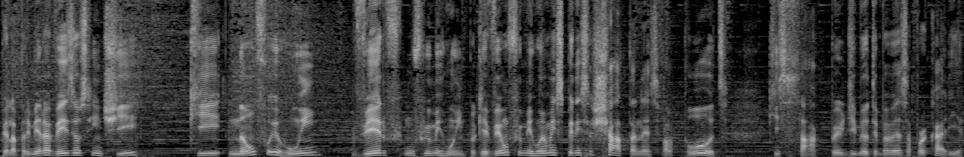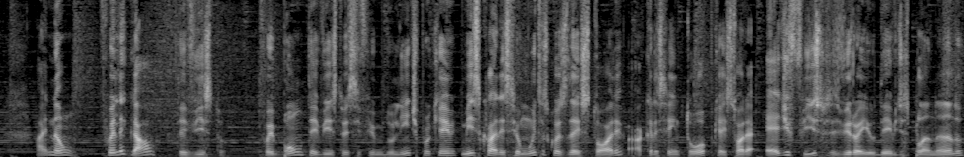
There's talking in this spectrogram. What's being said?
pela primeira vez eu senti que não foi ruim ver um filme ruim. Porque ver um filme ruim é uma experiência chata, né? Você fala, putz, que saco, perdi meu tempo pra ver essa porcaria. Aí não, foi legal ter visto. Foi bom ter visto esse filme do Lynch porque me esclareceu muitas coisas da história, acrescentou, porque a história é difícil, vocês viram aí o David explanando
